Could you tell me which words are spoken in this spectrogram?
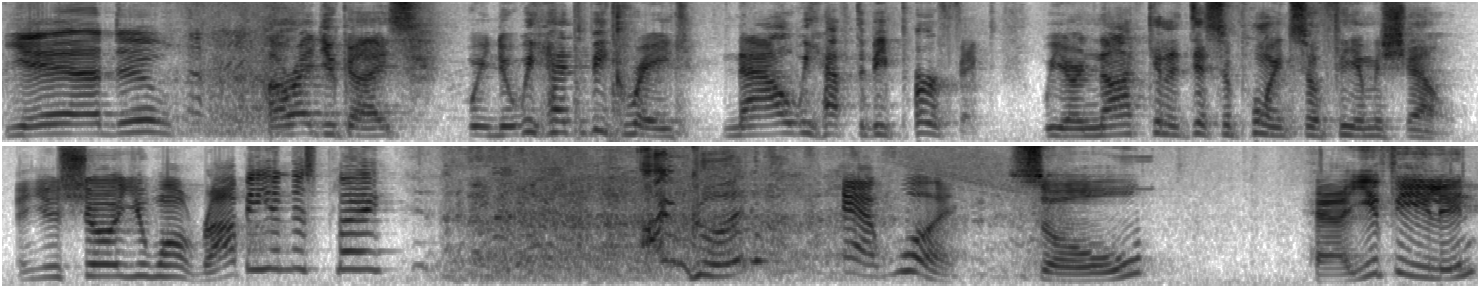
yeah, I do. All right, you guys. We knew we had to be great. Now we have to be perfect. We are not going to disappoint Sophia Michelle. And you're sure you want Robbie in this play? I'm good. At what? So, how you feeling?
